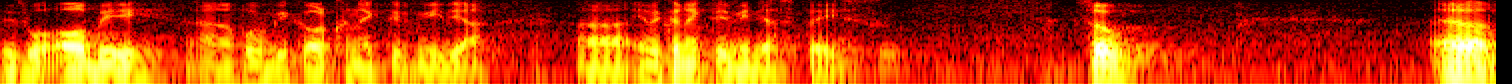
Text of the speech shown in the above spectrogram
These will all be what we call connective media in the connective media space. So uh,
